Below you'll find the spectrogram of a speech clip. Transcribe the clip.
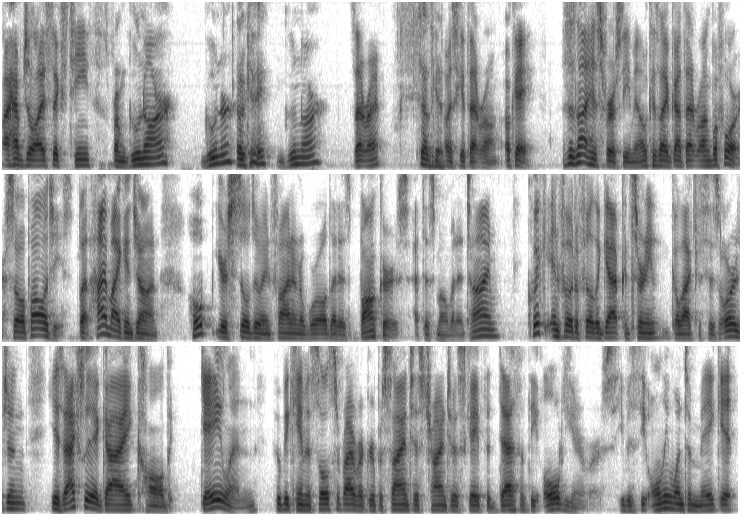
I have July sixteenth from Gunnar. Gunnar. Okay. Gunnar. Is that right? Sounds good. I always get that wrong. Okay. This is not his first email because I got that wrong before. So apologies. But hi, Mike and John. Hope you're still doing fine in a world that is bonkers at this moment in time. Quick info to fill the gap concerning Galactus' origin. He is actually a guy called Galen who became the sole survivor of a group of scientists trying to escape the death of the old universe. He was the only one to make it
